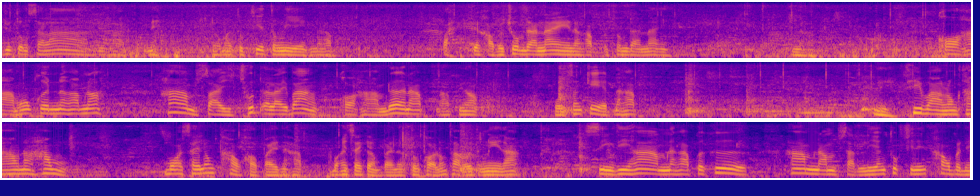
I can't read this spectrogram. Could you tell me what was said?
อยู่ตรงศาลานะครับนี่เรามาทุบเทียนตรงนี้เองนะครับไปเดี๋ยวเขาไปชมด้านในนะครับไปชมด้านในนะครับ ขอหามของเพิ่นนะครับเนาะห้ามใส่ชุดอะไรบ้างขอหามเด้อนะครับนะครับพี่น้องโปรดสังเกตนะครับนี่ที่วางรองเท้านะห้ามบอใส่รองเท้าเข้าไปนะครับบอใส่เข้าไปนะต้องถอดรองเท้าไว้ตรงนี้นะสิ่งที่ห้ามนะครับก็คือห้ามนำสัตว์เลี้ยงทุกชนิดเข้าไปใน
